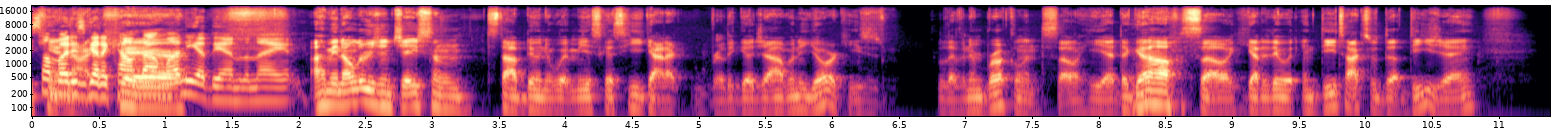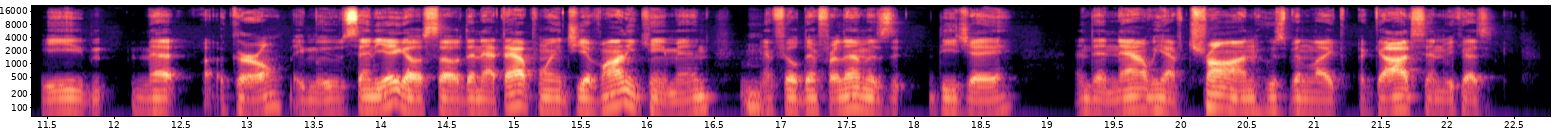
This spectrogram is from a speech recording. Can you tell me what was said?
We can't somebody's gonna count that money at the end of the night. I mean, the only reason Jason stopped doing it with me is because he got a really good job in New York. He's living in Brooklyn, so he had to go. So he got to do it. And Detox was the DJ. He met a girl. They moved to San Diego. So then at that point, Giovanni came in mm-hmm. and filled in for them as the DJ. And then now we have Tron, who's been like a godsend because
